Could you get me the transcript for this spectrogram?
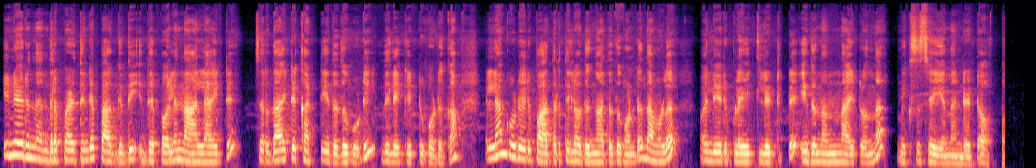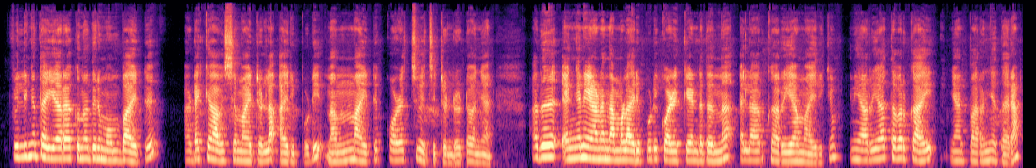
ഇനി ഒരു നേന്ത്രപ്പഴത്തിന്റെ പകുതി ഇതേപോലെ നാലായിട്ട് ചെറുതായിട്ട് കട്ട് ചെയ്തത് കൂടി ഇതിലേക്ക് ഇട്ട് കൊടുക്കാം. എല്ലാം കൂടി ഒരു പാത്രത്തിൽ ഒതുങ്ങാത്തത് കൊണ്ട് നമ്മൾ വലിയൊരു പ്ലേറ്റിലിട്ടിട്ട് ഇത് നന്നായിട്ടൊന്ന് മിക്സ് ചെയ്യുന്നുണ്ട് കേട്ടോ. ഫില്ലിങ് തയ്യാറാക്കുന്നതിന് മുമ്പായിട്ട് അടയ്ക്ക് ആവശ്യമായിട്ടുള്ള അരിപ്പൊടി നന്നായിട്ട് കുഴച്ച് വെച്ചിട്ടുണ്ട് കേട്ടോ ഞാൻ. അത് എങ്ങനെയാണ് നമ്മൾ അരിപ്പൊടി കുഴക്കേണ്ടതെന്ന് എല്ലാവർക്കും അറിയാമായിരിക്കും. ഇനി അറിയാത്തവർക്കായി ഞാൻ പറഞ്ഞു തരാം.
